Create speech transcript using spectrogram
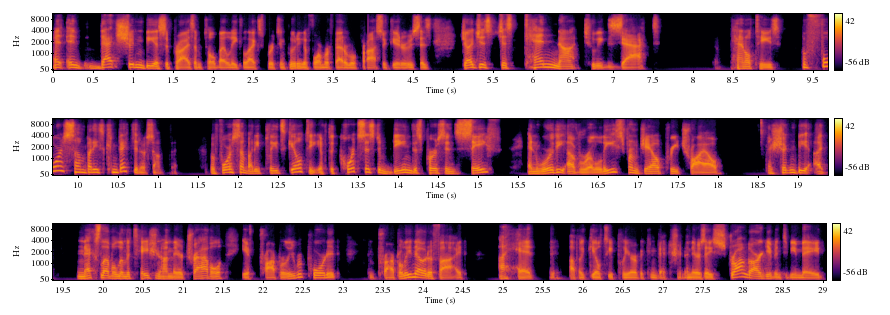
And, and that shouldn't be a surprise, I'm told by legal experts, including a former federal prosecutor who says judges just tend not to exact penalties before somebody's convicted of something, before somebody pleads guilty. If the court system deemed this person safe and worthy of release from jail pretrial. There shouldn't be a next level limitation on their travel if properly reported and properly notified ahead of a guilty plea or of a conviction. And there's a strong argument to be made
